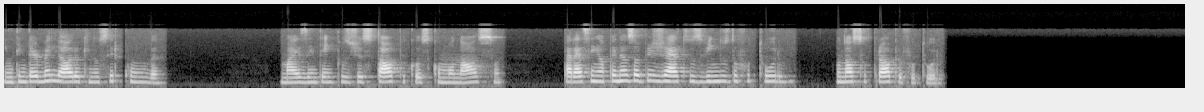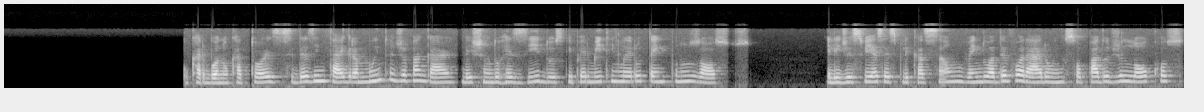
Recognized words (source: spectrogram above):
entender melhor o que nos circunda. Mas em tempos distópicos como o nosso, parecem apenas objetos vindos do futuro, o nosso próprio futuro. O carbono 14 se desintegra muito devagar, deixando resíduos que permitem ler o tempo nos ossos. Ele desvia essa explicação vendo-a devorar um ensopado de loucos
